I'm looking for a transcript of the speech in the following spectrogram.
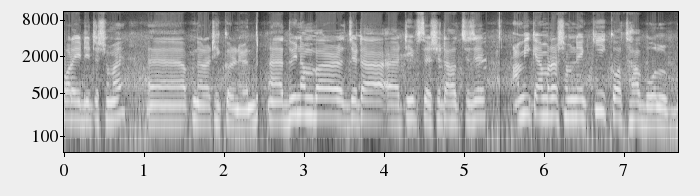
পরে এডিটের সময় আপনারা ঠিক করে নেবেন। দুই নাম্বার যেটা টিপস, সেটা হচ্ছে যে আমি ক্যামেরার সামনে কি কথা বলব?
